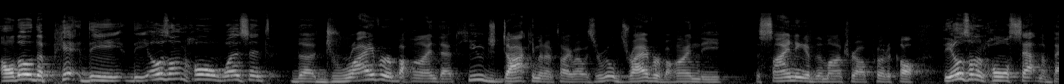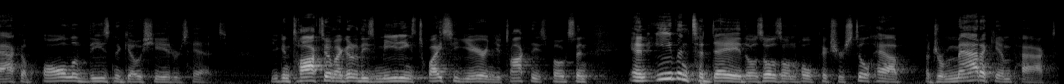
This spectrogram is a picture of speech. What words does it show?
although the, the, the ozone hole wasn't the driver behind that huge document I'm talking about, was a real driver behind the, the signing of the Montreal Protocol, the ozone hole sat in the back of all of these negotiators' heads. You can talk to them. I go to these meetings twice a year, and you talk to these folks, and, and even today, those ozone hole pictures still have a dramatic impact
